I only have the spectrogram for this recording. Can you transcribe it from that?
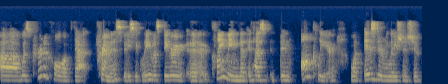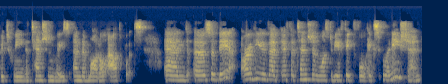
uh, was critical of that premise. Basically, it was they were uh, claiming that it has been unclear what is the relationship between attention weights and the model outputs. And uh, so they argue that if attention wants to be a faithful explanation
